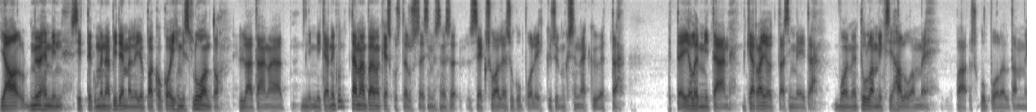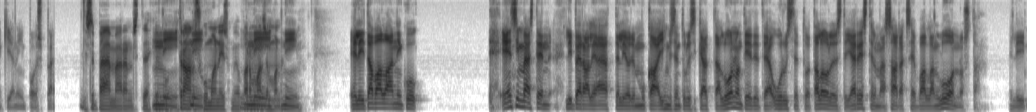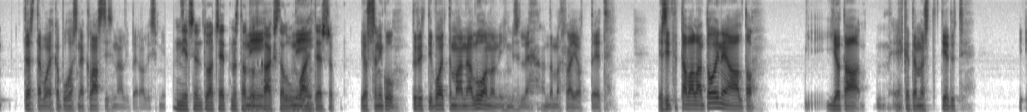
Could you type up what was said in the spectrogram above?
Ja myöhemmin sitten, kun mennään pidemmälle, jopa koko ihmisluonto hylätään, mikä niin kuin tämän päivän keskustelussa esimerkiksi se seksuaali- ja sukupuolikysymyksessä näkyy, että, että ei ole mitään, mikä rajoittaisi meitä. Voimme tulla miksi haluamme, sukupuoleltammekin ja niin poispäin. Ja se päämääränä sitten ehkä niin, transhumanismi on varmaan niin, semmoinen. Niin. Eli tavallaan niin kuin ensimmäisten liberaaliajattelijoiden mukaan ihmisen tulisi käyttää luonnontieteitä ja uudistettua taloudellista järjestelmää saadakseen vallan luonnosta. Eli tästä voi ehkä puhua sinne klassisena liberalismia. Niin, että sen 1700-1800-luvun niin, vaihteessa. Niin, jossa niin kuin pyrittiin voittamaan nämä luonnon ihmisille antamat rajoitteet. Ja sitten tavallaan toinen aalto, jota ehkä tämmöiset tietyt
